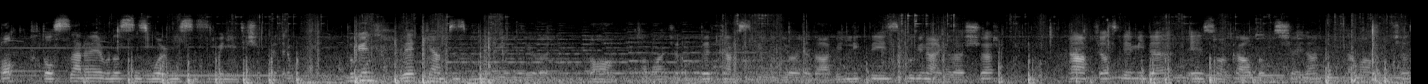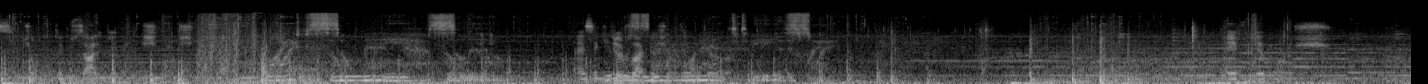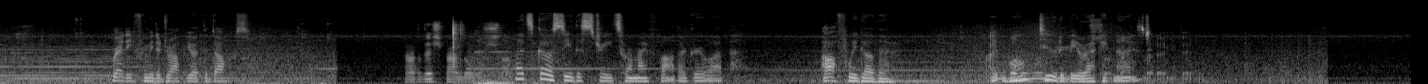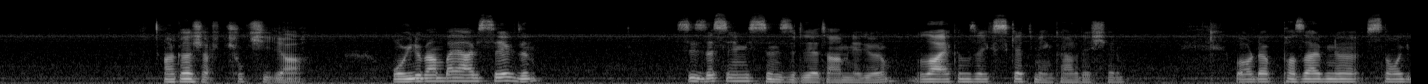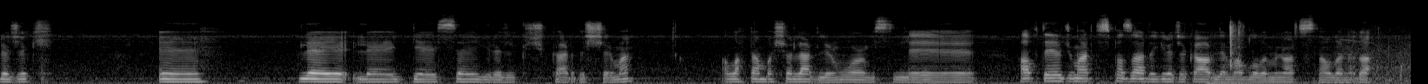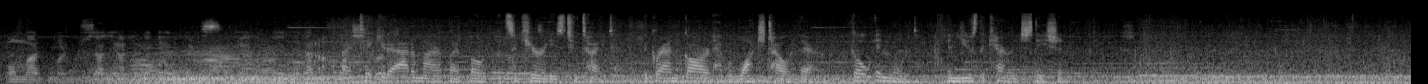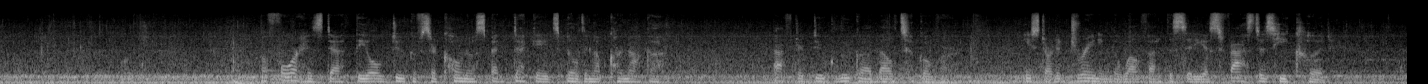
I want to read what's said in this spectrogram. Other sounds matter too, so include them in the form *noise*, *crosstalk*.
Hop dostlar merhaba nasılsınız umarım iyisinizdir ben iyiyim teşekkür ederim. Bugün webcamsiz bir bir videoda Aa tabanca webcamsiz bir videoyla daha birlikteyiz. Bugün arkadaşlar ne yapacağız? Gemi'de en son kaldığımız şeyden devam edeceğiz. Çok da güzel so little? Neyse gidiyoruz arkadaşlar. F yapmamış. Ready for me to drop you at the docks? Kardeş ben de oluştan. Let's go see the streets where my father grew up. Off we go then. Ay, It won't do to be recognized. Arkadaşlar çok iyi ya. Oyunu ben bayağı bir sevdim. Siz de sevmişsinizdir diye tahmin ediyorum. Like'ınızı eksik etmeyin kardeşlerim. Bu arada pazar günü sınava girecek eee LGS'ye girecek küçük kardeşlerime. Allah'tan başarılar diliyorum. Umarım istediği eee Haftaya cumartesi pazarda girecek abilerim ablalarım üniversite sınavlarına da onlar umarım güzel yerlere yerlere I take you to Adamire by boat, but security's too tight. The Grand Guard have a watchtower there. Go inland and use the carriage station. Before his death, the old Duke of Serkonos spent decades building up Karnaca. After Duke Luca Abele took over, he started draining the wealth out of the city as fast as he could.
